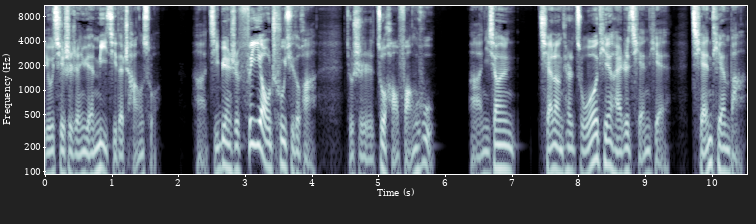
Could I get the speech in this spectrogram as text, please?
尤其是人员密集的场所啊，即便是非要出去的话，就是做好防护啊。你像前两天，昨天还是前天，前天吧，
